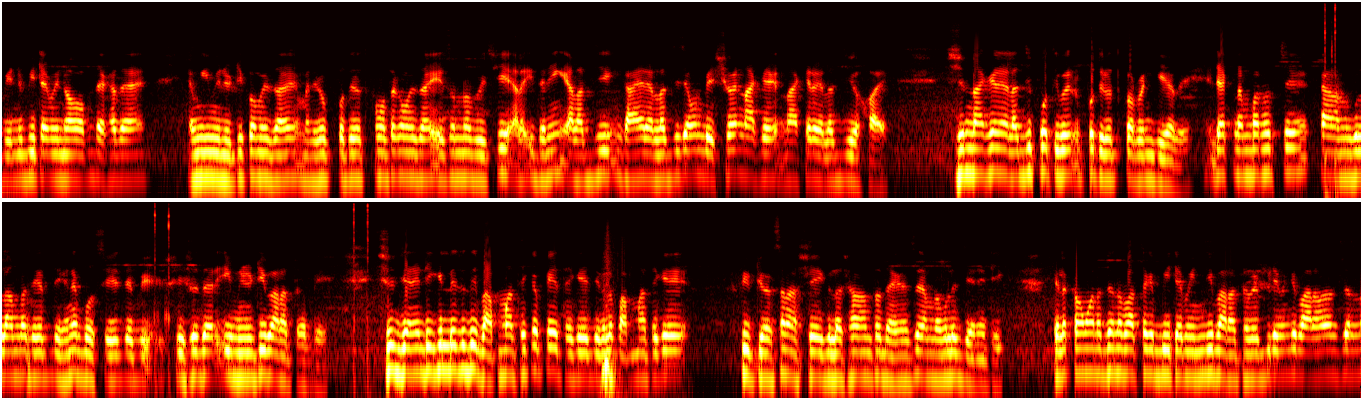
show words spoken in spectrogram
বিভিন্ন ভিটামিন অভাব দেখা দেয় এবং ইমিউনিটি কমে যায় মানে রোগ প্রতিরোধ ক্ষমতা কমে যায়। এই জন্য বেশি ইদানিং অ্যালার্জি, গায়ের অ্যালার্জি যেমন বেশি হয় নাকে নাকের অ্যালার্জিও হয়। শিশুর নাকের অ্যালার্জি প্রতিরোধ করবেন কীভাবে? এটা এক নাম্বার হচ্ছে কারণগুলো আমরা যে- যেখানে বসি যে শিশুদের ইমিউনিটি বাড়াতে হবে। শিশু জেনেটিক্যালি যদি বাপ মা থেকে পেয়ে থাকে, যেগুলো বাপ মা থেকে ফিফটি পার্সেন্ট আসে, এগুলো সাধারণত দেখা যাচ্ছে আমরা বলি জেনেটিক। এগুলো কমানোর জন্য বাচ্চাকে ভিটামিন ডি বাড়াতে হবে। ভিটামিন ডি বাড়ানোর জন্য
